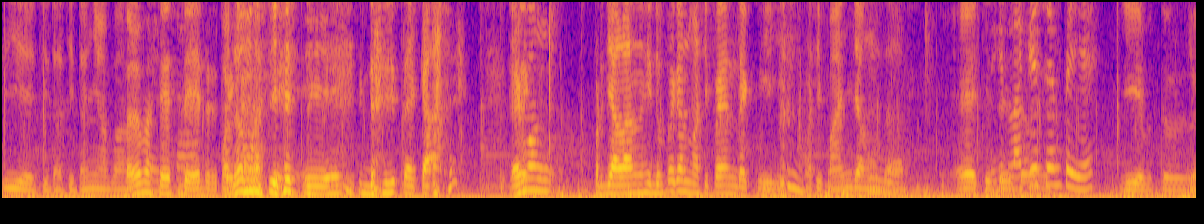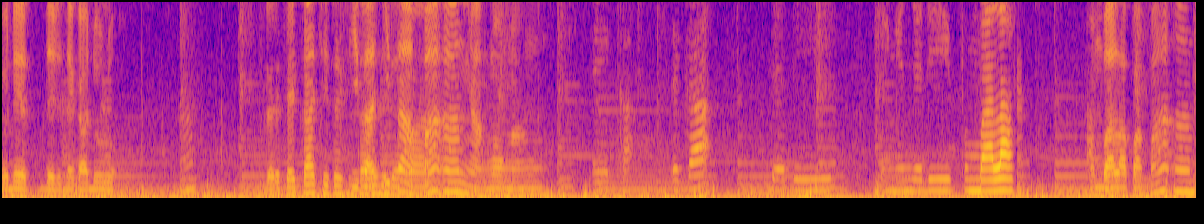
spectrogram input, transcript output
Iya cita-citanya apa? Padahal masih SD dari padahal TK. masih SD Iya. dari TK emang perjalanan hidupnya kan masih pendek nih masih panjang ntar eh dikit cita lagi SMP ya? Iya betul. Yaudah dari TK dulu. Hah? dari TK cita-cita cita-cita apaan? Ngangong-ngangong TK TK jadi pengen jadi pembalap. Pembalap apaan?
